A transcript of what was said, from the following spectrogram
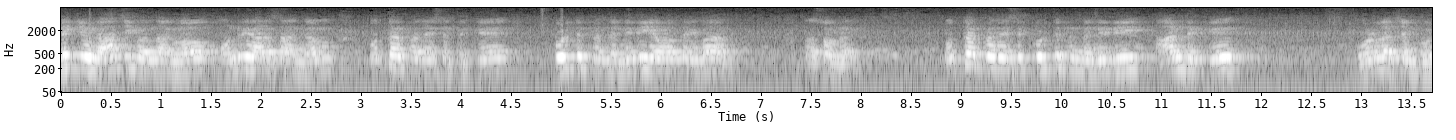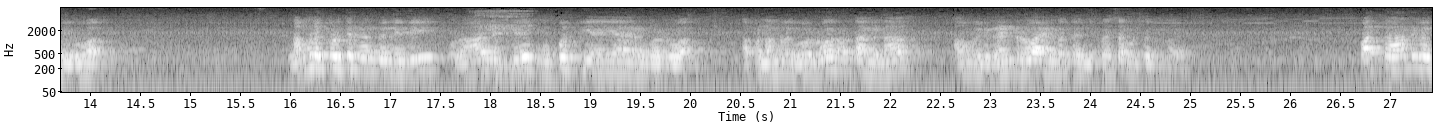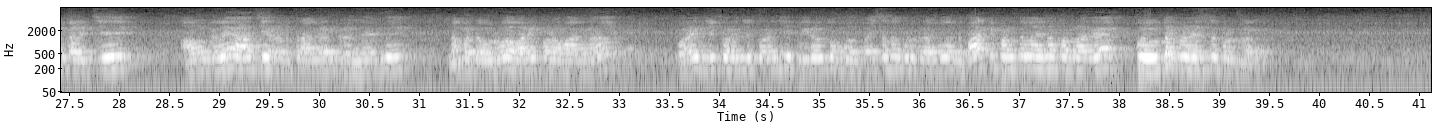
என்னைக்கு இவங்க ஆட்சிக்கு வந்தாங்களோ ஒன்றிய அரசாங்கம் உத்தரப்பிரதேசத்துக்கு கொடுத்துட்டு இருந்த நிதி எவ்வளவு தெரியுமா? நான் சொல்றேன். உத்தரப்பிரதேசத்துக்கு கொடுத்துட்டு இருந்த நிதி ஆண்டுக்கு ஒரு லட்சம் கோடி ரூபாய் நம்மளுக்கு கொடுத்துட்டு இருந்த நிதி ஒரு ஆண்டுக்கு முப்பத்தி ஐயாயிரம் கோடி ரூபாய் அப்ப நம்மளுக்கு ஒரு ரூபா கொடுத்தாங்கன்னா அவங்களுக்கு ரெண்டு ரூபா எண்பத்தஞ்சு பைசா கொடுத்துருந்தாங்க. பத்து ஆண்டுகள் கழிச்சு அவங்களே ஆட்சியை நடத்துறாங்கன்றது நம்மகிட்ட ஒரு ரூபா வரி பணம் வாங்கினா குறைஞ்சு குறைஞ்சி குறைஞ்சி இப்ப இருபத்தி ஒன்பது பைசா தான் கொடுக்குறாங்க. அந்த பாக்கி பணத்தெல்லாம் என்ன பண்றாங்க? இப்போ உத்தரப்பிரதேசத்தில் கொடுக்குறாங்க.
